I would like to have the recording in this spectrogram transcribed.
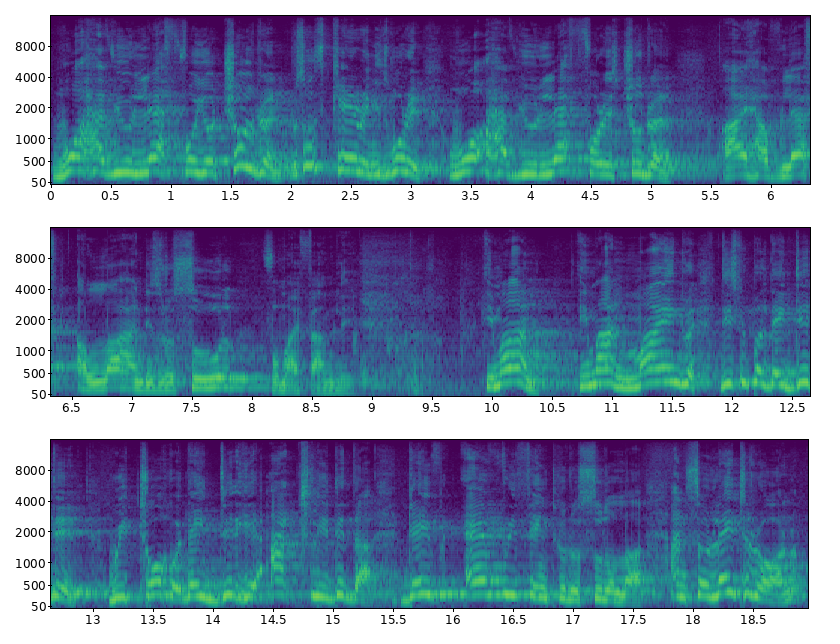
what have you left for your children? Rasul is caring, he's worried. What have you left for his children? I have left Allah and His Rasul for my family. Iman, Iman, mind. These people, they did it. We talk, what they did. He actually did that. Gave everything to Rasulullah. And so later on,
